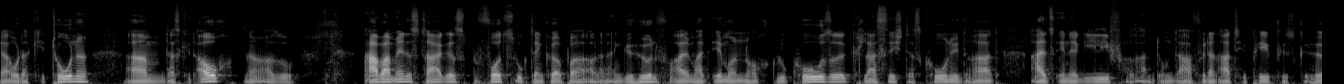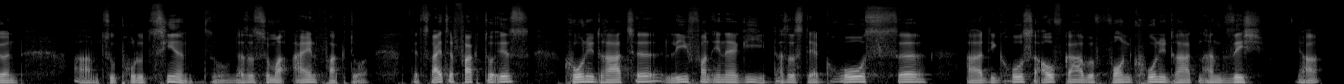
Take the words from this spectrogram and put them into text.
ja, oder Ketone. Ähm, das geht auch. Ne? Also, aber am Ende des Tages bevorzugt dein Körper oder dein Gehirn vor allem halt immer noch Glucose, klassisch das Kohlenhydrat, als Energielieferant, um dafür dann ATP fürs Gehirn ähm, zu produzieren. So, und das ist schon mal ein Faktor. Der zweite Faktor ist, Kohlenhydrate liefern Energie. Das ist der große, äh, die große Aufgabe von Kohlenhydraten an sich. Ja,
